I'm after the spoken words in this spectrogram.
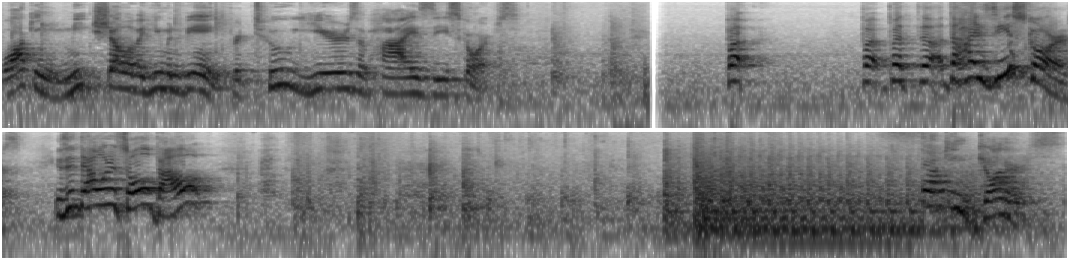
walking meat shell of a human being for two years of high Z scores. But, but, but the, the high Z scores, isn't that what it's all about? Fucking gunners.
